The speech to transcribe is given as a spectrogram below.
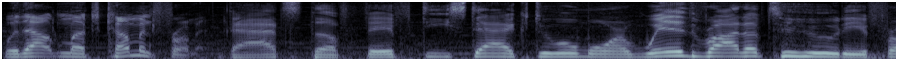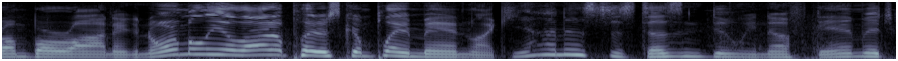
without much coming from it. That's the 50 stack dual more with Rod of Tahuti from Boronic. Normally, a lot of players complain, man, like Janus just doesn't do enough damage.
